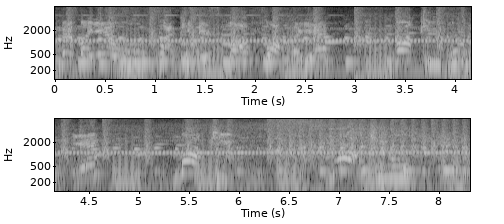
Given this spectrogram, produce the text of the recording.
Remember, yeah, Wolf back in this motherfucker, yeah? Marky Wolf, yeah? Marky. Marky Wolf.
